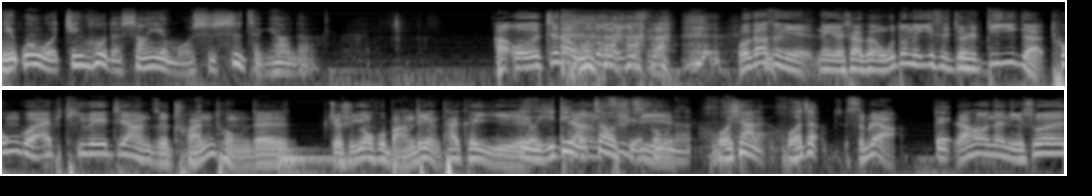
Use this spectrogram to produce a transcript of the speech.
你问我今后的商业模式是怎样的？好，我知道吴东的意思了。我告诉你，那个邵坤，吴东的意思就是，第一个，通过 IPTV 这样子传统的就是用户绑定，它可以有一定的造血功能，活下来，活着。死不了。对然后呢，你说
